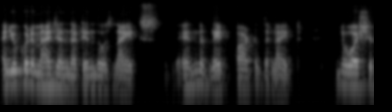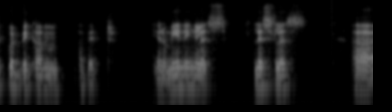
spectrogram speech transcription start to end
And you could imagine that in those nights, in the late part of the night, the worship could become a bit, you know, meaningless, listless. Uh,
